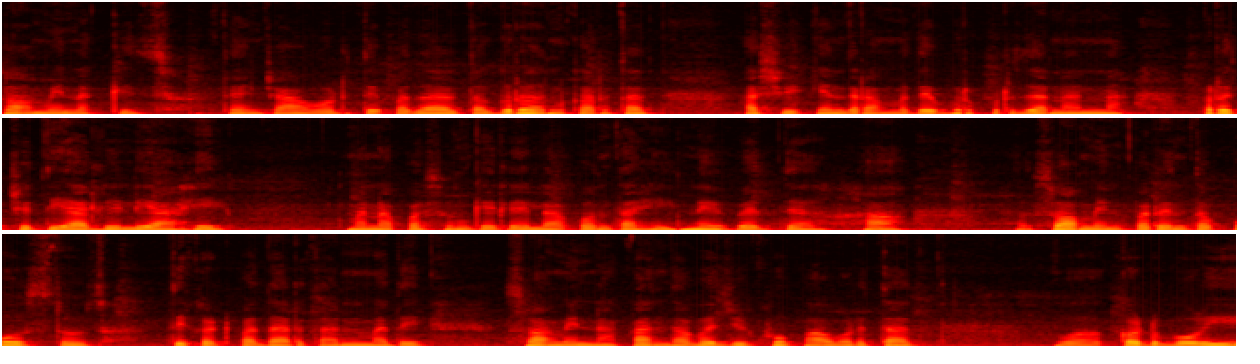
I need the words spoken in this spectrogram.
स्वामी नक्कीच त्यांचे आवडते पदार्थ ग्रहण करतात. अशी केंद्रामध्ये भरपूर जणांना प्रचिती आलेली आहे. मनापासून केलेला कोणताही नैवेद्य हा स्वामींपर्यंत पोचतोच तिखट पदार्थांमध्ये स्वामींना कांदा भजी खूप आवडतात व कडबोळी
